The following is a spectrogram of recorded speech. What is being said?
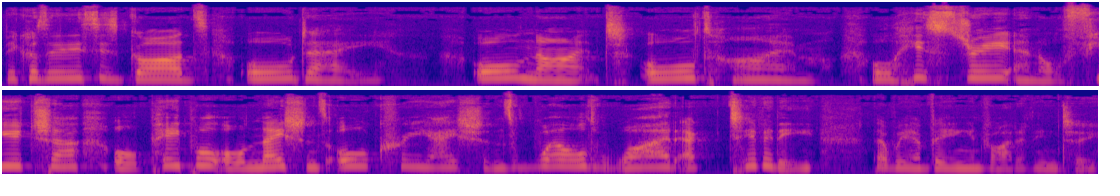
because this is God's all day, all night, all time, all history and all future, all people, all nations, all creations, worldwide activity that we are being invited into.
